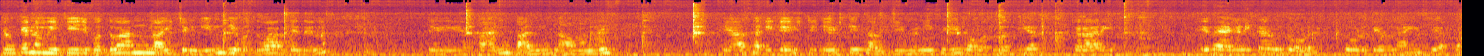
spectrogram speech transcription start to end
ਕਿਉਂਕਿ ਨਵੀਂ ਚੀਜ਼ ਬੁੱਧਵਾਰ ਨੂੰ ਲਾਈ ਚੰਗੀ ਹੁੰਦੀ ਹੈ ਬੁੱਧਵਾਰ ਦੇ ਦਿਨ। ਤੇ ਆਪਾਂ ਇਹਨੂੰ ਕੱਲ ਨੂੰ ਲਾਵਾਂਗੇ। ਤੇ ਆ ਸਾਡੀ ਟੇਸਟੀ ਟੇਸਟੀ ਸਬਜ਼ੀ ਬਣੀ ਸੀਗੀ, ਬਹੁਤ ਵਧੀਆ ਕਰਾਰੀ। ਇਹ ਬੈਂਗਣੀ ਘਰੋਂ ਤੋੜ ਤੋੜ ਕੇ ਬਣਾਈ ਸੀ ਆਪਾਂ।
